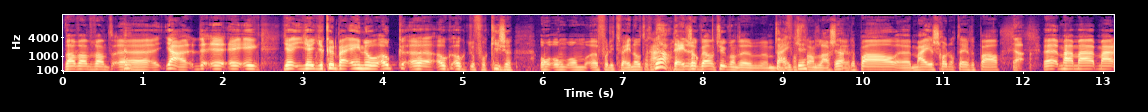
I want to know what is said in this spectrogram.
Want, want, want eh, ja, de, ik, je, je, je kunt bij 1-0 ook, ook, ook ervoor kiezen om, om, om eh, voor die 2-0 te gaan. Ja. Deden ze ook wel natuurlijk, want eh, een bal van Ja. tegen de paal. eh Meijer schoot nog tegen de paal. Ja. Eh, maar maar, maar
